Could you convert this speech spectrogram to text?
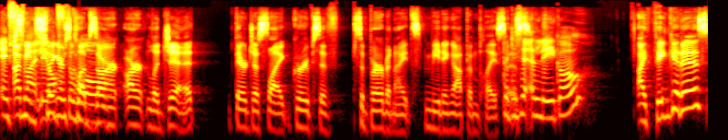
if I mean, swingers clubs wall- aren't aren't legit. They're just like groups of suburbanites meeting up in places. But is it illegal? I think it is.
